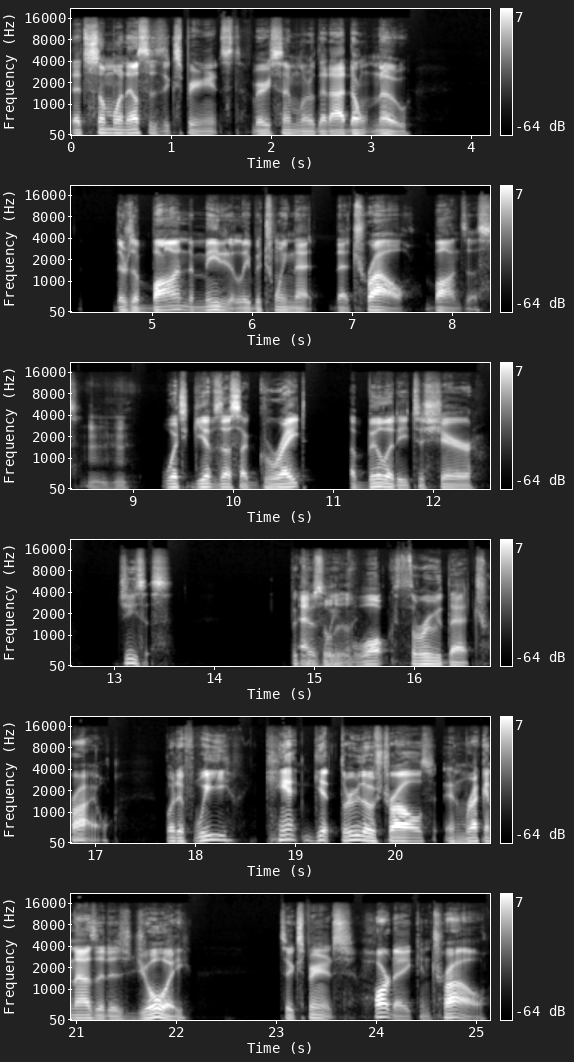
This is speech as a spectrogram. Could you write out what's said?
that someone else has experienced very similar that I don't know, there's a bond immediately between that that trial bonds us, Mm-hmm. which gives us a great ability to share Jesus because Absolutely. we walk through that trial. But if we can't get through those trials and recognize it as joy to experience heartache and trial,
